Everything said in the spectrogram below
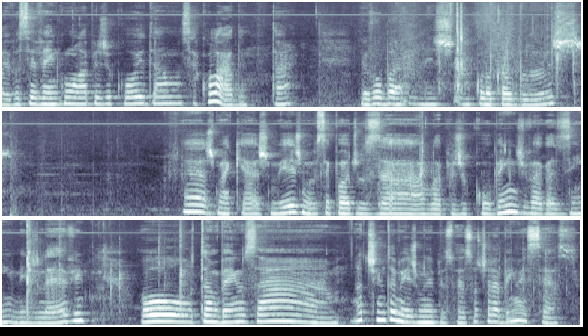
Aí você vem com o lápis de cor e dá uma circulada, tá? Eu vou, vou colocar o blush. É, as maquiagens mesmo, você pode usar o lápis de cor bem devagarzinho, bem leve. Ou também usar a tinta mesmo, né, pessoal? É só tirar bem o excesso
